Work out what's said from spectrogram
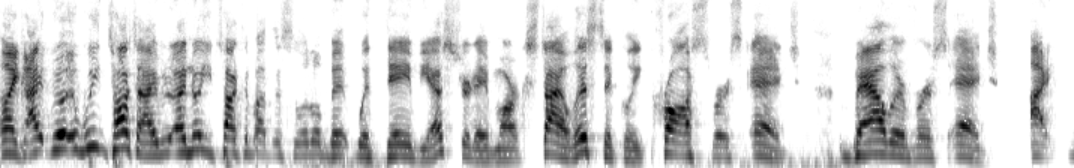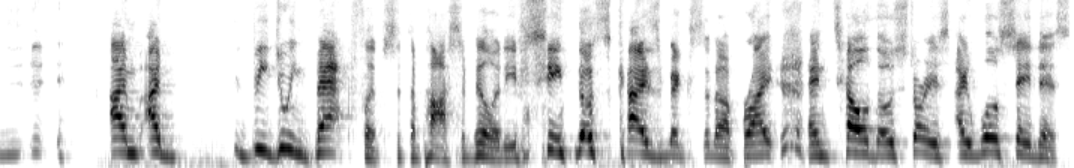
Like I, we talked. I, I know you talked about this a little bit with Dave yesterday. Mark, stylistically, Kross versus Edge, Balor versus Edge. I, I'm, I'd be doing backflips at the possibility of seeing those guys mix it up, right, and tell those stories. I will say this:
